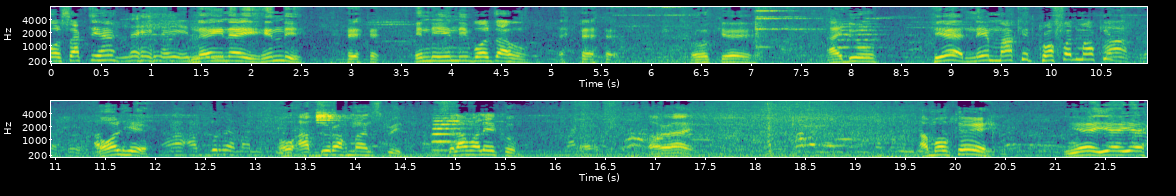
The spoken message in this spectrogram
बोल सकते हैं नहीं नहीं नहीं नहीं हिंदी हिंदी हिंदी बोलता हूँ okay I do here name market Crawford market all here अब्दुल रहमान oh Abdul Rahman Street Assalamu alaikum all right I'm okay yeah yeah yeah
